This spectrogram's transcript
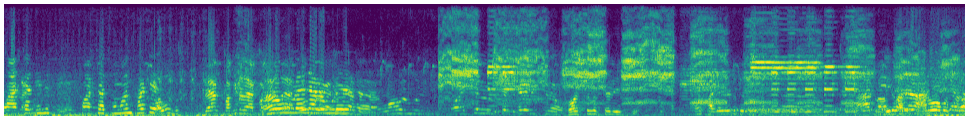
পাঁচটা জিনিস পাঁচটা সমান থাকে। উড়ে যাবে উড়ে যাবে ও ছেড়ে দিচ্ছে। আরও অবস্থা।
